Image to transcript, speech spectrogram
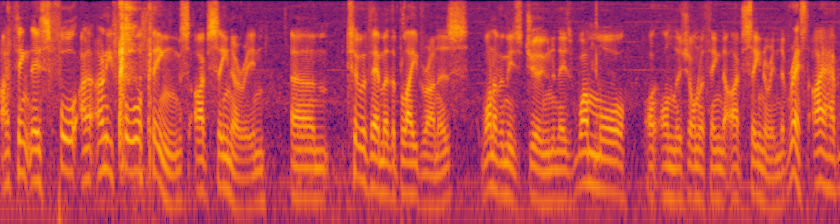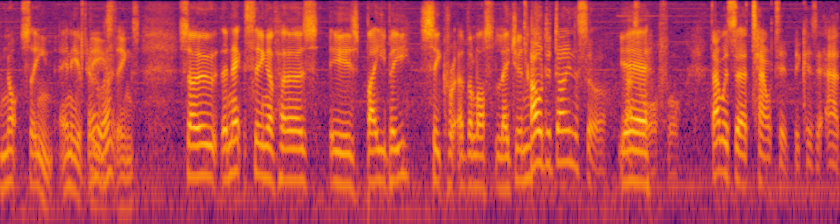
I think there's four, uh, only four things I've seen her in. Um, two of them are the Blade Runners. One of them is Dune, and there's one more on, on the genre thing that I've seen her in. The rest I have not seen any of Oh, these right. things. So the next thing of hers is Baby, Secret of the Lost Legend. Oh, the dinosaur. Yeah. That's awful. That was uh, touted because it had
